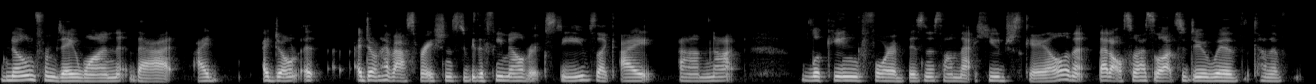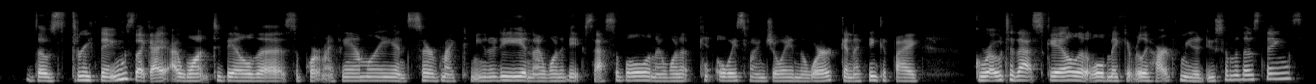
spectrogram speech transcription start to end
known from day one that I I don't I don't have aspirations to be the female Rick Steves. Like I am not looking for a business on that huge scale, and that, that also has a lot to do with kind of those three things. Like I, I, want to be able to support my family and serve my community, and I want to be accessible, and I want to always find joy in the work. And I think if I grow to that scale, it will make it really hard for me to do some of those things.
